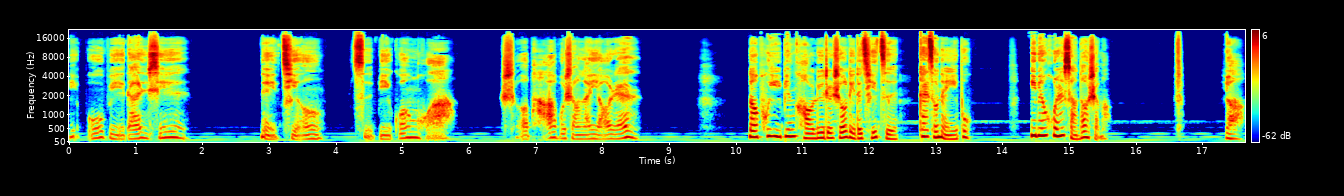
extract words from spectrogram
你不必担心，那井四壁光滑，蛇爬不上来咬人。老仆一边考虑着手里的棋子该走哪一步，一边忽然想到什么。呀，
